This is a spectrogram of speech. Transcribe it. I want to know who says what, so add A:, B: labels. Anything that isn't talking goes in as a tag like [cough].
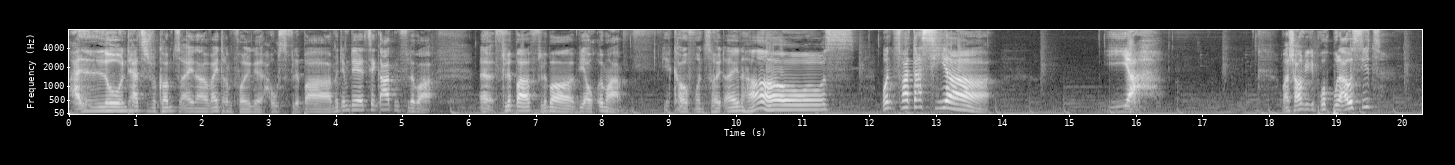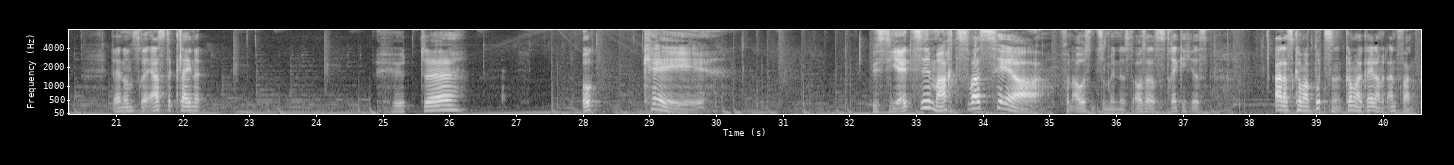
A: Hallo und herzlich willkommen zu einer weiteren Folge Hausflipper mit dem DLC Gartenflipper. Äh, Flipper, Flipper, wie auch immer. Wir kaufen uns heute ein Haus. Und zwar das hier. Ja. Mal schauen, wie die Bruchbude aussieht. Denn unsere erste kleine Hütte. Okay. Bis jetzt macht's was her. Von außen zumindest. Außer, dass es dreckig ist. Ah, das können wir putzen. Können wir gleich damit anfangen.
